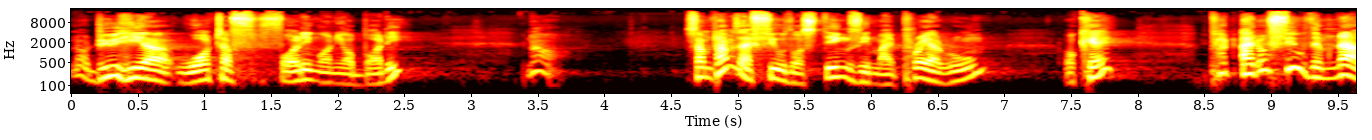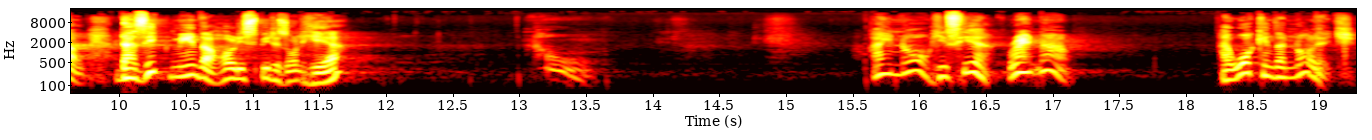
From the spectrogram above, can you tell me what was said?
No. Do you hear water f- falling on your body? No. Sometimes I feel those things in my prayer room, okay? But I don't feel them now. Does it mean the Holy Spirit is on here? No. I know He's here right now. I walk in the knowledge.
